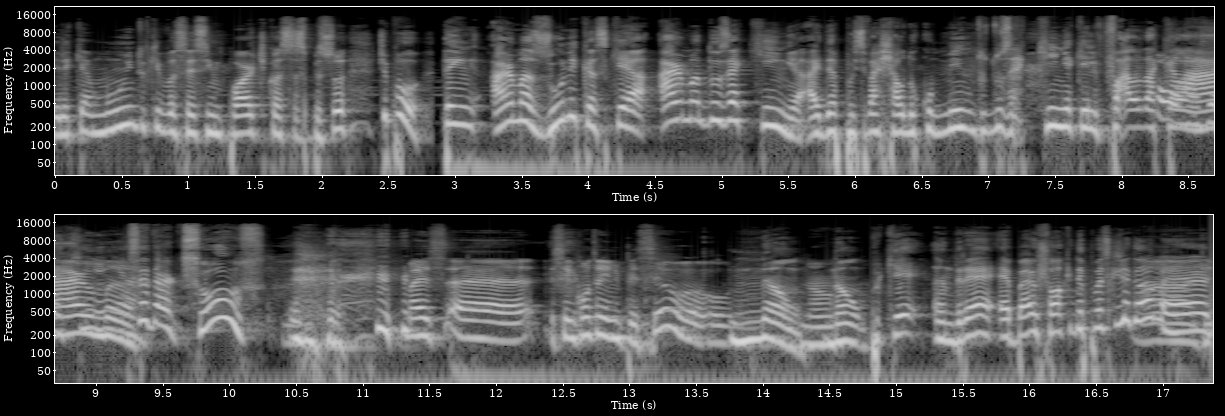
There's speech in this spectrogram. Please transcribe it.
ele quer muito que você se importe com essas pessoas. Tipo, tem armas únicas que é a arma do Zequinha. Aí depois você vai achar o documento do Zequinha que ele fala daquela Zequinha. arma. Isso é Dark Souls? Mas é, você encontra NPC ou. ou- Não, Não. não, porque André é Bioshock depois que já deu a Ah, merda.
